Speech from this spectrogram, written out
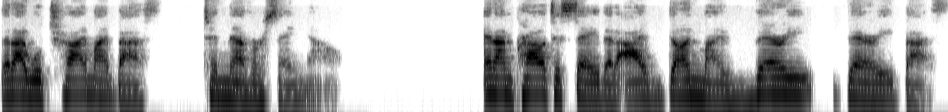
that I will try my best to never say no. And I'm proud to say that I've done my very, very best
